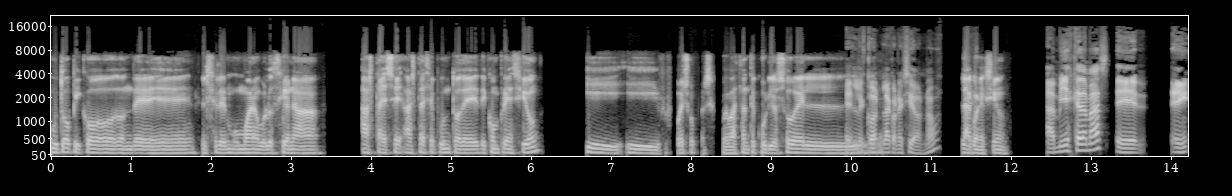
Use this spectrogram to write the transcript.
utópico donde el ser humano evoluciona hasta ese, hasta ese punto de, comprensión. Y, y pues, pues fue bastante curioso el, la conexión, ¿no? La conexión. A mí es que además, eh, eh,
